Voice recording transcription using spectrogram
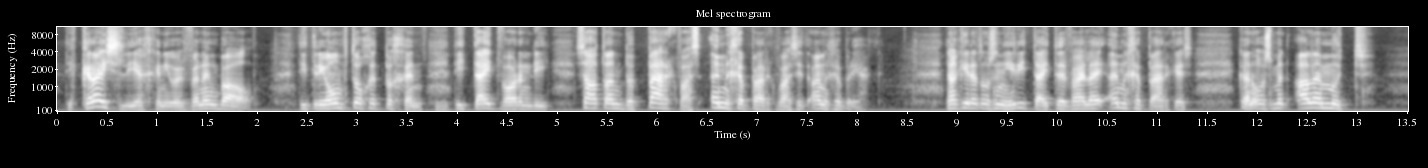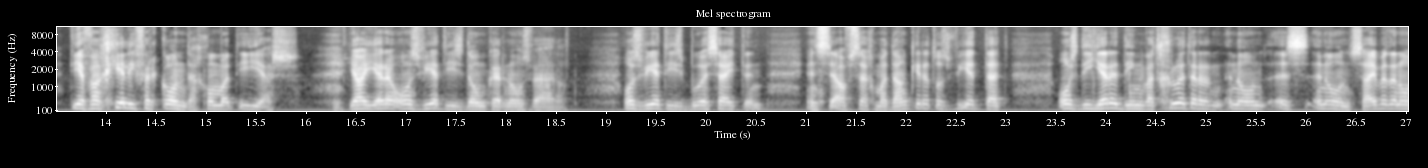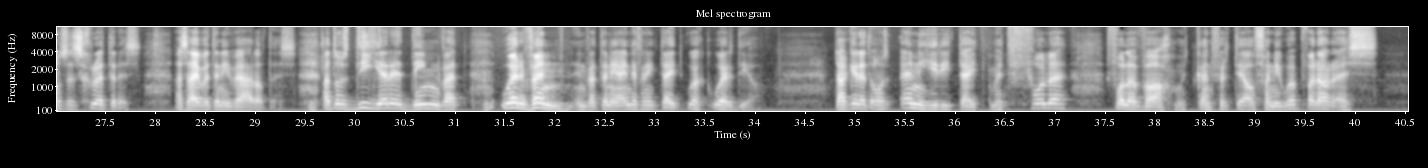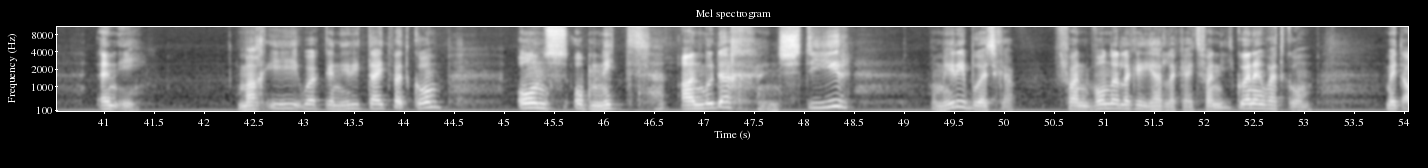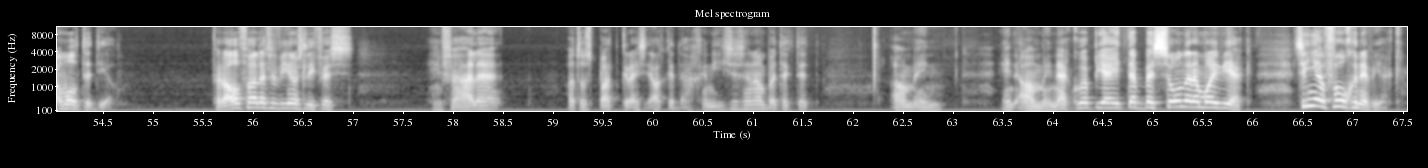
die kruis leeg en die oorwinning behaal. Die triomftog het begin. Die tyd waarin die Satan beperk was, ingeperk was, het aangebreek. Dankie dat ons in hierdie tyd terwyl hy ingeperk is, kan ons met alle moed die evangelie verkondig omdat U heers. Ja Here, ons weet hier's donker in ons wêreld. Ons weet hier's boosheid en en selfsug, maar dankie dat ons weet dat ons die Here dien wat groter in, in ons is in ons. Hy wat in ons is groter is as hy wat in die wêreld is. Dat ons die Here dien wat oorwin en wat aan die einde van die tyd ook oordeel. Dankie dat ons in hierdie tyd met volle volle waagmoed kan vertel van die hoop wat daar is in U. Mag U ook in hierdie tyd wat kom ons opnuut aanmoedig en stuur om hierdie boodskap van wonderlike heerlikheid van die koning wat kom met almal te deel. Veral vir hulle vir wie ons lief is en vir hulle wat ons pad kruis elke dag. In Jesus se naam bid ek dit. Amen. En amen. Ek hoop jy het 'n besondere mooi week. Sien jou volgende week.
